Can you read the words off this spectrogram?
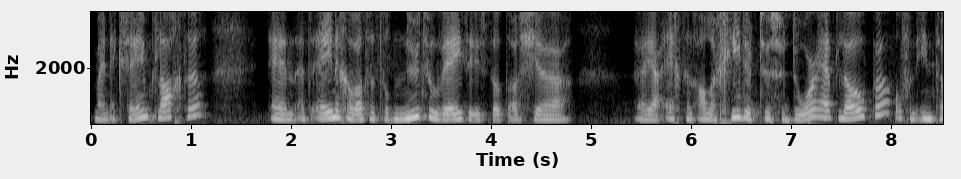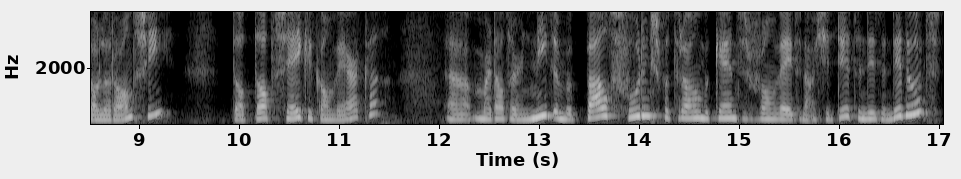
mijn eczeemklachten? En het enige wat we tot nu toe weten is dat als je uh, ja, echt een allergie ertussendoor hebt lopen of een intolerantie, dat dat zeker kan werken. maar dat er niet een bepaald voedingspatroon bekend is waarvan we weten, nou als je dit en dit en dit doet,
